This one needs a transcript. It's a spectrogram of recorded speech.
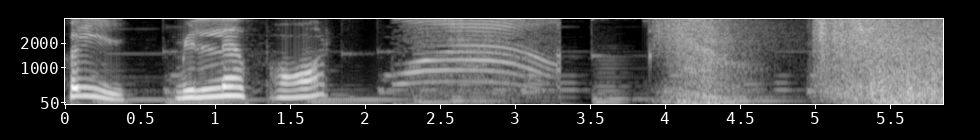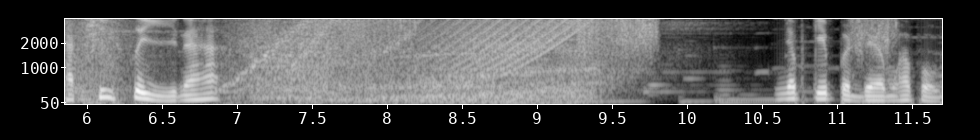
เฮ้ย มิลเลอร์ฟอร์ดแพ็คที่ 4 นะฮะเงียบกิฟเหมือนเดิมครับผม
